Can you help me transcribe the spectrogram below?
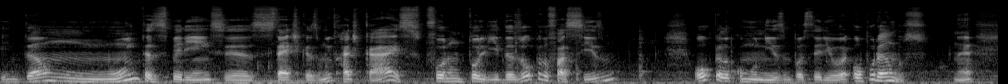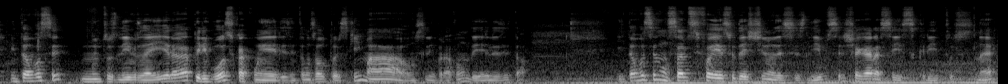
Então, muitas experiências estéticas muito radicais foram tolhidas ou pelo fascismo, ou pelo comunismo posterior, ou por ambos. Né? Então você, muitos livros aí era perigoso ficar com eles, então os autores queimavam, se livravam deles e tal. Então você não sabe se foi esse o destino desses livros, se eles chegaram a ser escritos, né?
